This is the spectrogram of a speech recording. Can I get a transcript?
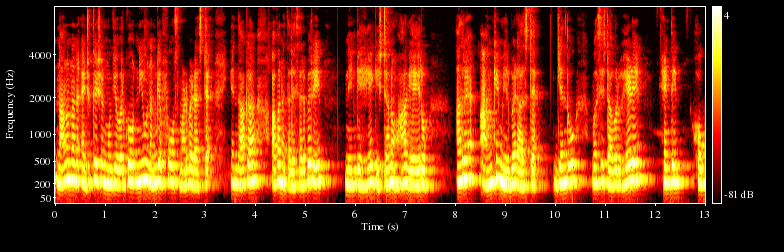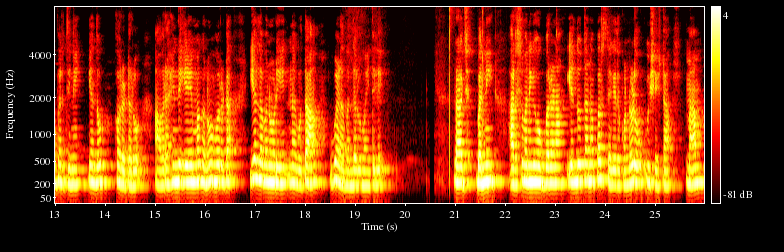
ನಾನು ನನ್ನ ಎಜುಕೇಷನ್ ಮುಗಿಯೋವರೆಗೂ ನೀವು ನನಗೆ ಫೋರ್ಸ್ ಮಾಡಬೇಡ ಅಷ್ಟೇ. ಎಂದಾಗ ಅವನ ತಲೆ ಸರಬೇರಿ ನಿನಗೆ ಹೇಗೆ ಇಷ್ಟನೋ ಹಾಗೆ ಇರು. ಆದರೆ ಅಂಕೆ ಮೀರಬೇಡ ಅಷ್ಟೇ ಎಂದು ವಸಿಷ್ಠ ಅವರು ಹೇಳಿ, ಹೆಂಡತಿ, ಹೋಗಿ ಬರ್ತೀನಿ ಎಂದು ಹೊರಟರು. ಅವರ ಹಿಂದಿಗೆ ಮಗನು ಹೊರಟ. ಎಲ್ಲವ ನೋಡಿ ನಗುತ್ತಾ ಒಳ ಬಂದರು ಮೈಥಿಲಿ. ರಾಜ್, ಬನ್ನಿ. ಅರಸು ಮನೆಗೆ ಹೋಗಿ ಬರೋಣ ಎಂದು ತನ್ನ ಪರ್ಸ್ ತೆಗೆದುಕೊಂಡಳು ವಿಶಿಷ್ಟ. ಮ್ಯಾಮ್,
